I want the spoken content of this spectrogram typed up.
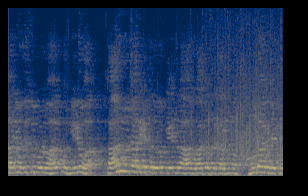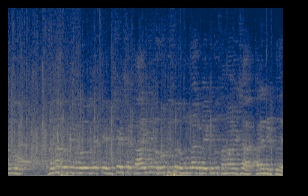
ಹರಿವು ಉಳಿಸಿಕೊಳ್ಳುವ ಹಕ್ಕು ನೀಡುವ ಕಾನೂನು ಜಾರಿಗೆ ತರಲು ಕೇಂದ್ರ ಹಾಗೂ ರಾಜ್ಯ ಸರ್ಕಾರವನ್ನು ಮುಂದಾಗಬೇಕು ಎಂದು ಜನಪ್ರತಿನಿಧಿಗಳು ಇದಕ್ಕೆ ವಿಶೇಷ ಕಾಯ್ದೆಯನ್ನು ರೂಪಿಸಲು ಮುಂದಾಗಬೇಕೆಂದು ಸಮಾವೇಶ ಕರೆ ನೀಡುತ್ತದೆ.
